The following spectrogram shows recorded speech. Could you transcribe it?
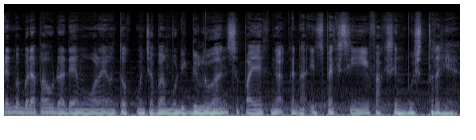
dan beberapa udah ada yang mulai untuk mencoba mudik duluan supaya nggak kena inspeksi vaksin booster ya.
